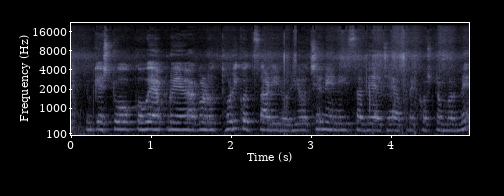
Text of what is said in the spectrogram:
કેમ કે સ્ટોક હવે આપણે આગળ થોડીક જ સાડીનો રહ્યો છે ને એની હિસાબે આજે આપણે કસ્ટમરને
